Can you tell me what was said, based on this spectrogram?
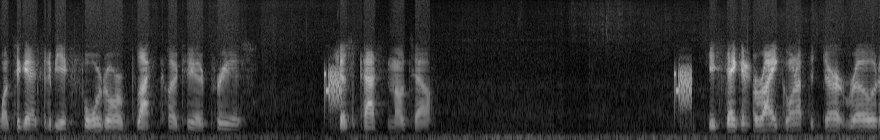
Once again, it's going to be a four-door black colored Toyota Prius, just past the motel. He's taking a right, going up the dirt road.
